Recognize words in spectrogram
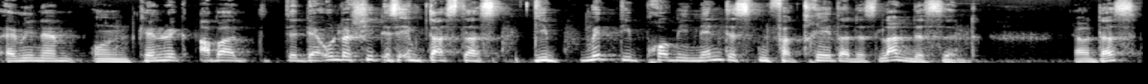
Eminem und Kendrick. Aber der, Unterschied ist eben, dass das die mit die prominentesten Vertreter des Landes sind. Ja, und das,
